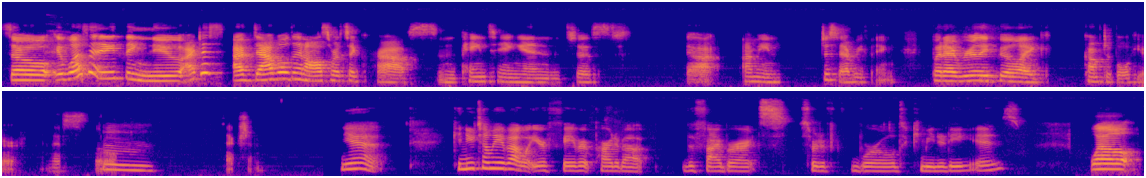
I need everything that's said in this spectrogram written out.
So it wasn't anything new. I just, I've dabbled in all sorts of crafts and painting and just, yeah, I mean, just everything. But I really feel like comfortable here in this little mm, section. yeah. Can you tell me about what your favorite part about the fiber arts sort of world community is? Well,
